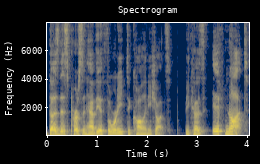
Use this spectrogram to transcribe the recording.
does this person have the authority to call any shots? Because if not,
